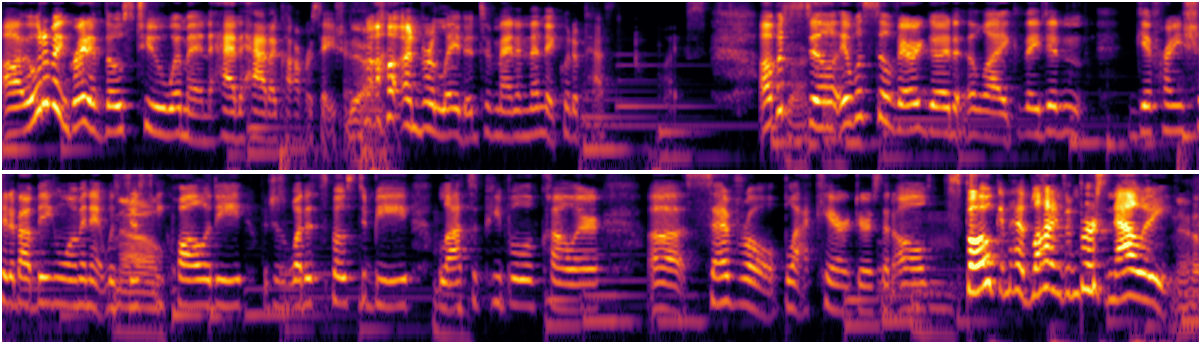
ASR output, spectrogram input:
Uh, it would have been great if those two women had had a conversation unrelated to men, and then they could have passed Uh, but Exactly. still, it was still very good. Like they didn't give her any shit about being a woman. It was just equality, which is what it's supposed to be. Mhm. Lots of people of color, uh, several black characters that all Mhm. spoke and had lines and personality. yeah,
